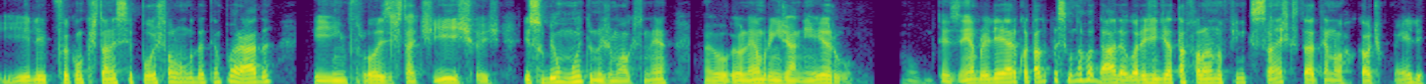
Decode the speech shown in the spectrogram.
E ele foi conquistando esse posto ao longo da temporada e inflou as estatísticas e subiu muito nos mocks, né? Eu, eu lembro em janeiro, dezembro, ele era cotado para segunda rodada. Agora a gente já tá falando no Phoenix Suns, que está tendo workout com ele,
